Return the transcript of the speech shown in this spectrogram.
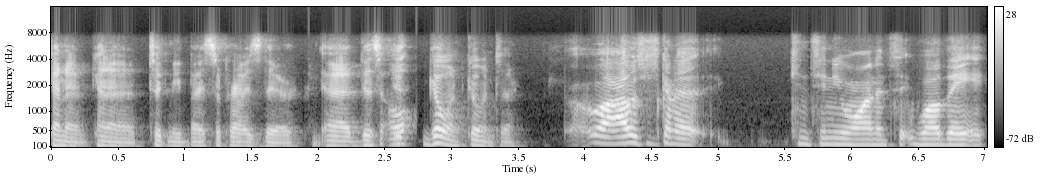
kind of kind of took me by surprise there. Uh, this all go on, go on, sir. well i was just gonna continue on and say well they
